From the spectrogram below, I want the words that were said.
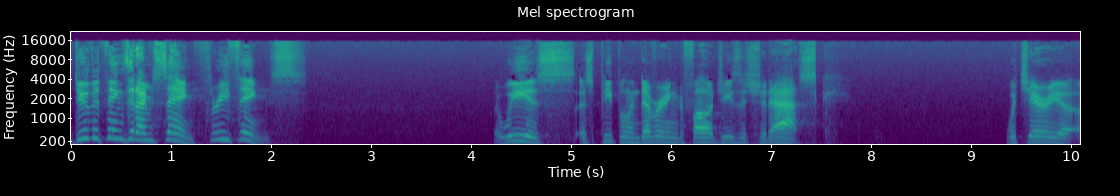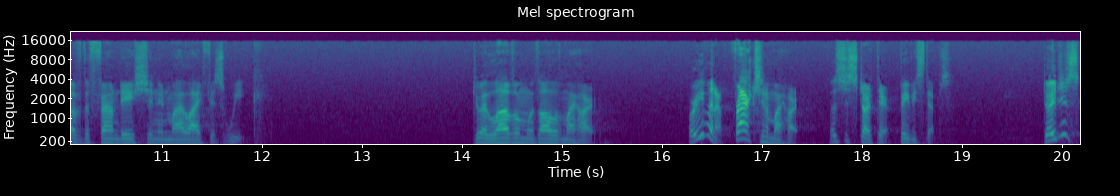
Do the things that I'm saying. Three things that we, as, as people endeavoring to follow Jesus, should ask which area of the foundation in my life is weak? Do I love him with all of my heart? Or even a fraction of my heart? Let's just start there, baby steps. Do I just,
